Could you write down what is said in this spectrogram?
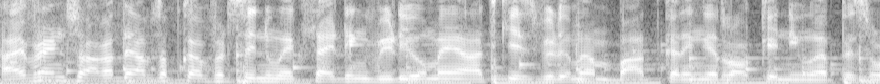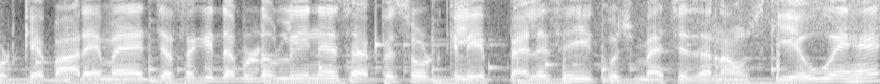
हाय फ्रेंड्स स्वागत है आप सबका फिर से न्यू एक्साइटिंग वीडियो में। आज की इस वीडियो में हम बात करेंगे रॉक के न्यू एपिसोड के बारे में। जैसा कि डब्ल्यू ने इस एपिसोड के लिए पहले से ही कुछ मैचेस अनाउंस किए हुए हैं,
